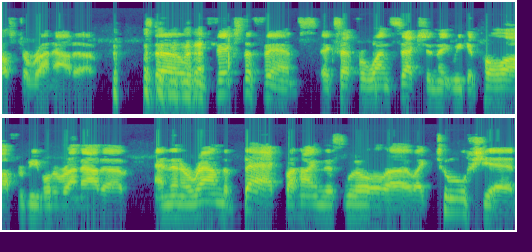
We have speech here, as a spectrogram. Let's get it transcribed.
else to run out of. So we fixed the fence, except for one section that we could pull off for people to run out of, and then around the back, behind this little uh, like tool shed,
